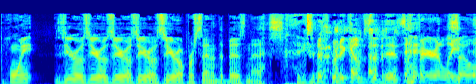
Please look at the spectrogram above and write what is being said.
point zero zero zero zero zero percent of the business. except when it comes to this, apparently. So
